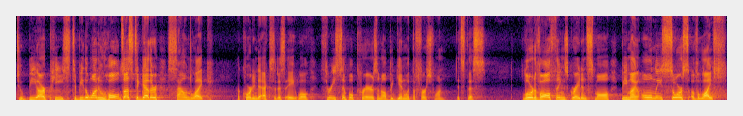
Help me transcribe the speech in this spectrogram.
to be our peace, to be the one who holds us together, sound like, according to Exodus 8? Well, three simple prayers, and I'll begin with the first one. It's this Lord of all things great and small, be my only source of life.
